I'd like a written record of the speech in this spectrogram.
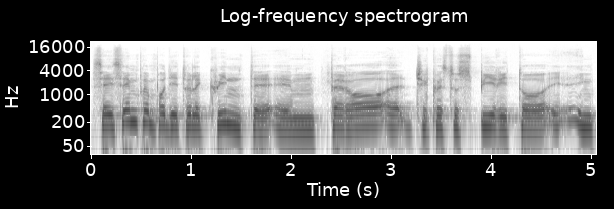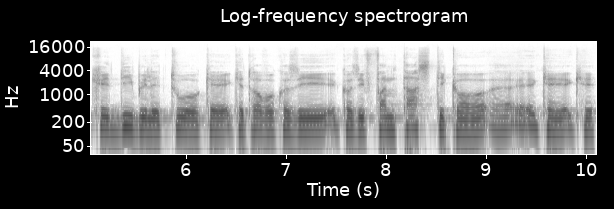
sei sempre un po' dietro le quinte, ehm, però eh, c'è questo spirito incredibile tuo che, che trovo così, così fantastico, eh, che, che,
